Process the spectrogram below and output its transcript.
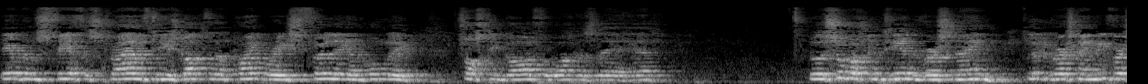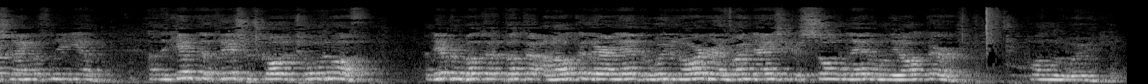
Abraham's faith is triumphed. He has got to the point where he's fully and wholly trusting God for what has lay ahead. There's so much contained in verse 9. Look at verse 9. Read verse 9 with me again. And they came to the place which God had told them of. And Abram built, a, built a, an altar there and laid the wood in order and bound Isaac his son and laid him on the altar upon the wood.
